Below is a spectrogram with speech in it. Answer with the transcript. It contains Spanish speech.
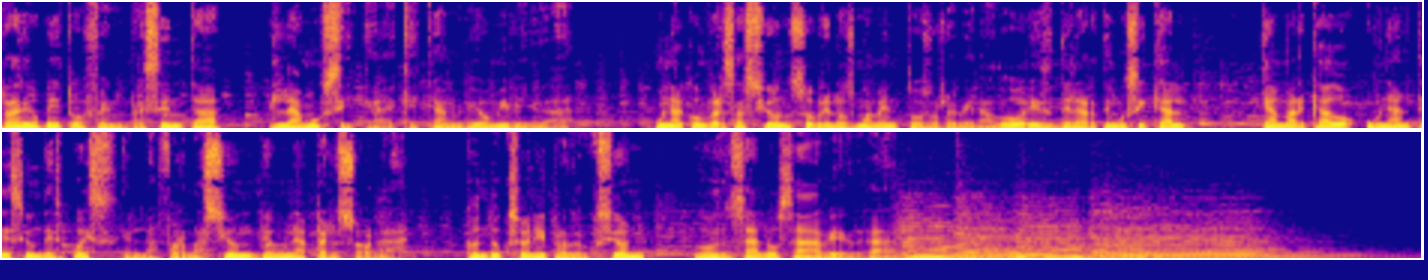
Radio Beethoven presenta La música que cambió mi vida. Una conversación sobre los momentos reveladores del arte musical que han marcado un antes y un después en la formación de una persona. Conducción y producción, Gonzalo Saavedra.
